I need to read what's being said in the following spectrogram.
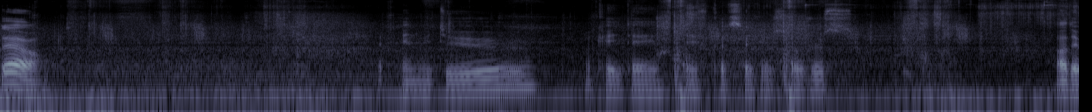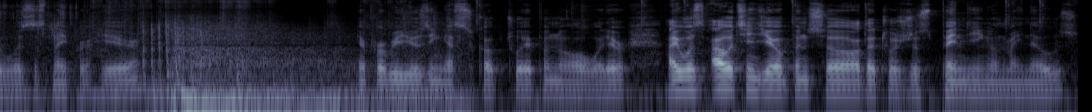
So, what can we do? Okay, they, they've got several soldiers. Oh, there was a sniper here. They're probably using a scoped weapon or whatever. I was out in the open, so that was just pending on my nose.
